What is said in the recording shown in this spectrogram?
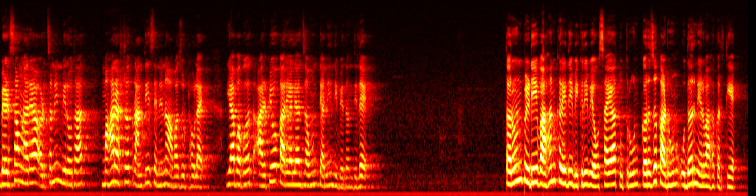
भेडसावणाऱ्या अडचणींविरोधात महाराष्ट्र क्रांती सेनेनं आवाज उठवलाय. याबाबत आरटीओ कार्यालयात जाऊन त्यांनी निवेदन दिलंय. तरुण पिढी वाहन खरेदी विक्री व्यवसायात उतरून कर्ज काढून उदरनिर्वाह करते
